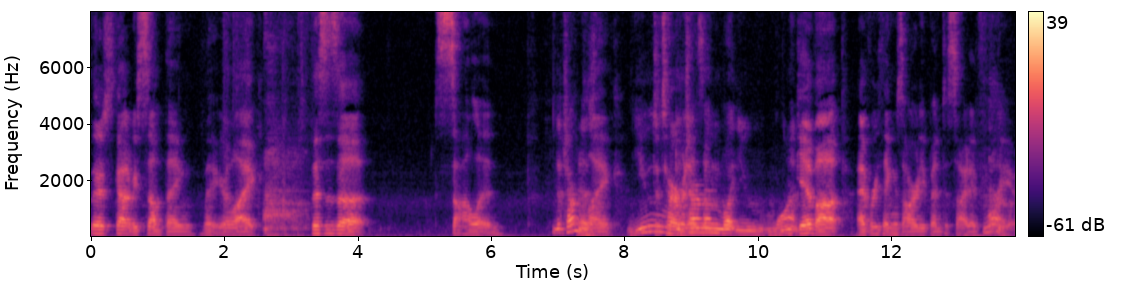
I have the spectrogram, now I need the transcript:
there's gotta be something that you're like, this is a solid Determinism. like you determinism. determine what you want. give up. Everything has already been decided for No. you.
